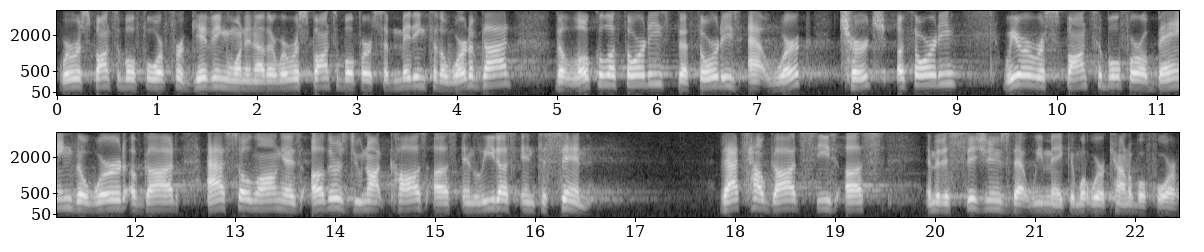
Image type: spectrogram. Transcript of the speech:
We're responsible for forgiving one another. We're responsible for submitting to the Word of God, the local authorities, the authorities at work, church authority. We are responsible for obeying the Word of God as so long as others do not cause us and lead us into sin. That's how God sees us and the decisions that we make and what we're accountable for.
